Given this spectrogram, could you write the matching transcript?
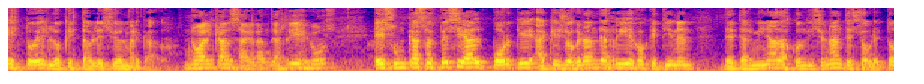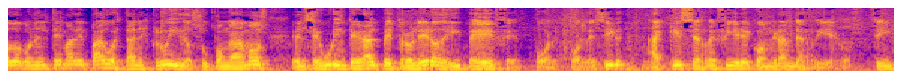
esto es lo que estableció el mercado. No alcanza grandes riesgos, es un caso especial porque aquellos grandes riesgos que tienen determinadas condicionantes, sobre todo con el tema de pago, están excluidos. Supongamos el seguro integral petrolero de IPF, por, por decir a qué se refiere con grandes riesgos. ¿sí?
